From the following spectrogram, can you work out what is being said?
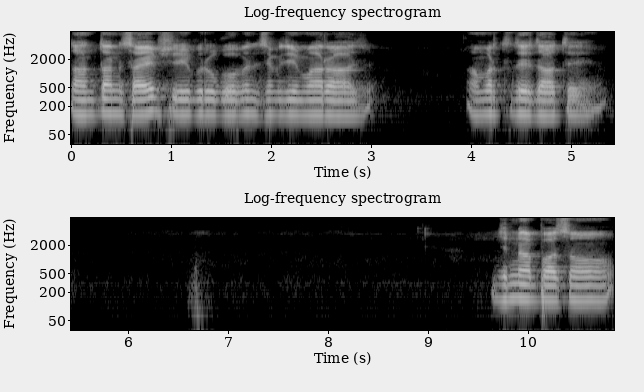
ਧੰਨ ਧੰਨ ਸਾਹਿਬ ਸ੍ਰੀ ਗੁਰੂ ਗੋਬਿੰਦ ਸਿੰਘ ਜੀ ਮਹਾਰਾਜ ਅੰਮ੍ਰਿਤ ਦੇ ਦਾਤੇ, ਜਿਨ੍ਹਾਂ ਪਾਸੋਂ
